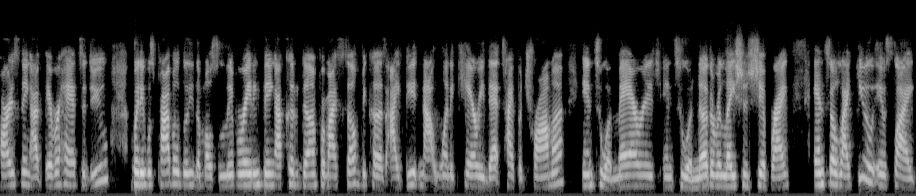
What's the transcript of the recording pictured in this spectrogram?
hardest thing I've ever had to do, but it was probably the most liberating thing I could have done for myself because I did not want to carry that type of trauma into a marriage, into another relationship, right? And so, like you, it's like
